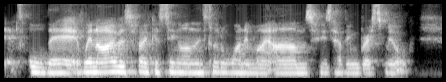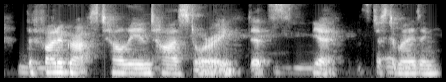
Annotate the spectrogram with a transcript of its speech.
it's all there. When I was focusing on this little one in my arms who's having breast milk, the mhm. photographs tell the entire story. It's yeah, it's just amazing.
